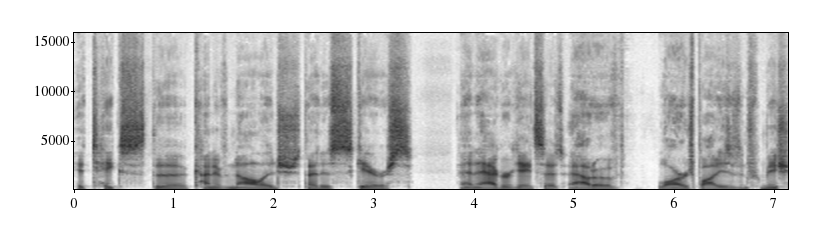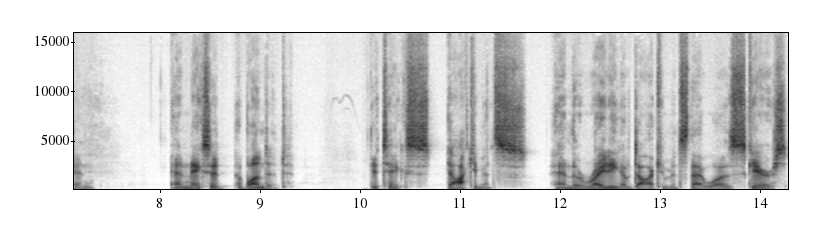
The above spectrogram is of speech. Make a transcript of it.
it takes the kind of knowledge that is scarce and aggregates it out of large bodies of information and makes it abundant. It takes documents and the writing of documents that was scarce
